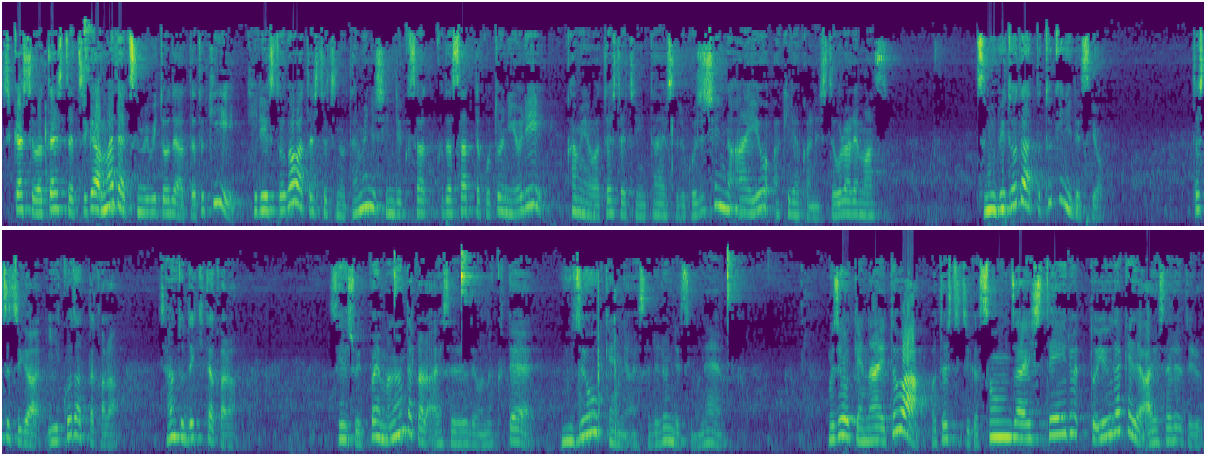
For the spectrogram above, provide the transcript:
しかし私たちがまだ罪人であった時キリストが私たちのために死んでくださったことにより神は私たちに対するご自身の愛を明らかにしておられます。罪人であった時にですよ。私たちがいい子だったからちゃんとできたから聖書いっぱい学んだから愛されるではなくて無条件に愛されるんですよね。無条件の愛とは私たちが存在しているというだけで愛されている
